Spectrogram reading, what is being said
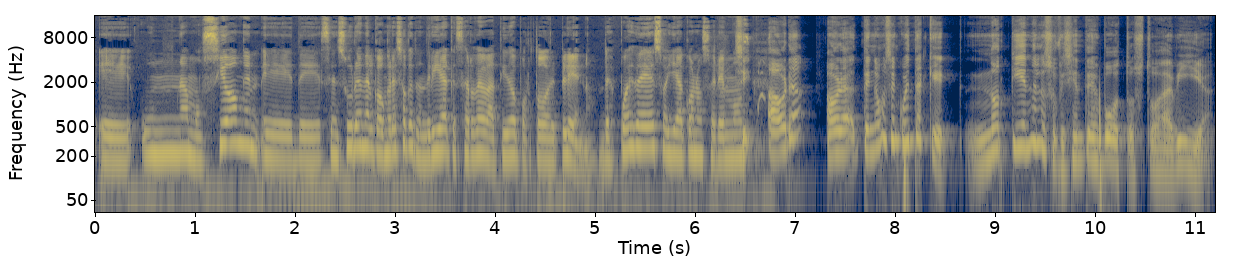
eh, una moción eh, de censura en el Congreso que tendría que ser debatido por todo el Pleno. Después de eso ya conoceremos... Ahora, ahora tengamos en cuenta que no tienen los suficientes votos todavía,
